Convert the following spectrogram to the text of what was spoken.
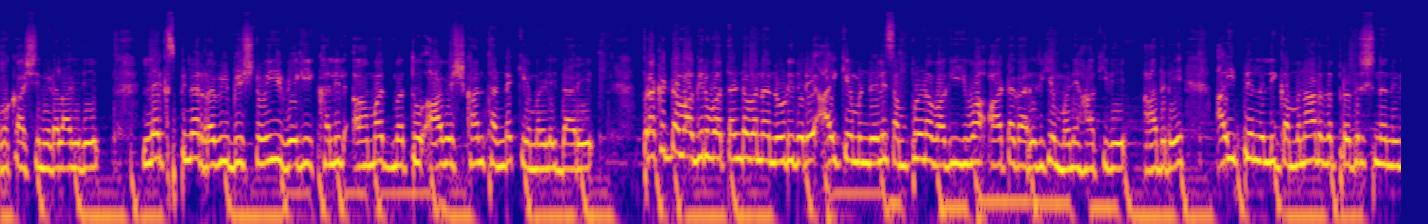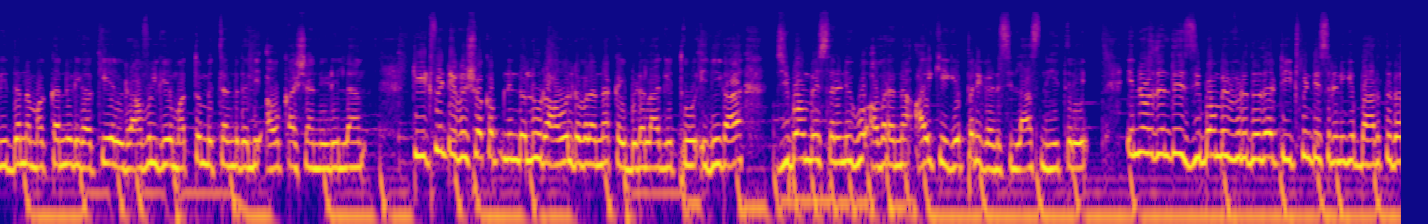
ಅವಕಾಶ ನೀಡಲಾಗಿದೆ. ಲೆಗ್ ಸ್ಪಿನ್ನರ್ ರವಿ ಬಿಷ್ಣೋಯಿ ವೇಗಿ ಖಲೀಲ್ ಅಹಮದ್ ಮತ್ತು ಆವೇಶ್ ಖಾನ್ ತಂಡಕ್ಕೆ ಮರಳಿದ್ದಾರೆ. ಪ್ರಕಟವಾಗಿರುವ ತಂಡವನ್ನು ನೋಡಿದರೆ ಆಯ್ಕೆ ಮಂಡಳಿ ಸಂಪೂರ್ಣವಾಗಿ ಯುವ ಆಟಗಾರರಿಗೆ ಮಣೆ ಹಾಕಿದೆ. ಆದರೆ ಐಪಿಎಲ್ನಲ್ಲಿ ಗಮನಾರ್ಹದ ಪ್ರದರ್ಶನ ನೀಡಿದ್ದ ನಮ್ಮ ಕನ್ನಡಿಗ ಕೆಎಲ್ ರಾಹುಲ್ಗೆ ಮತ್ತೊಮ್ಮೆ ತಂಡದಲ್ಲಿ ಅವಕಾಶ ನೀಡಿಲ್ಲ. ಟಿ ಟ್ವೆಂಟಿ ವಿಶ್ವಕಪ್ನಿಂದಲೂ ರಾಹುಲ್ ರವರನ್ನ ಕೈಬಿಡಲಾಗಿತ್ತು. ಇದೀಗ ಜಿಬಾಂಬೆ ಸರಣಿಗೂ ಅವರನ್ನ ಆಯ್ಕೆಗೆ ಪರಿಗಣಿಸಿಲ್ಲ ಸ್ನೇಹಿತರೆ. ಇನ್ನುಳಿದಂತೆ ಜಿಬಾಂಬೆ ವಿರುದ್ಧದ ಟಿ ಟ್ವೆಂಟಿ ಸರಣಿಗೆ ಭಾರತದ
